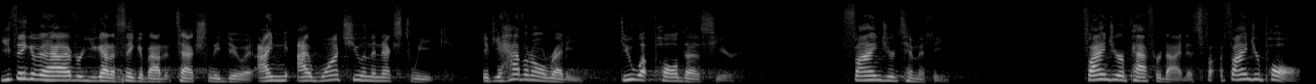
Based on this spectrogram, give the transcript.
you think of it however you got to think about it to actually do it. I, I want you in the next week, if you haven't already, do what Paul does here find your Timothy, find your Epaphroditus, find your Paul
